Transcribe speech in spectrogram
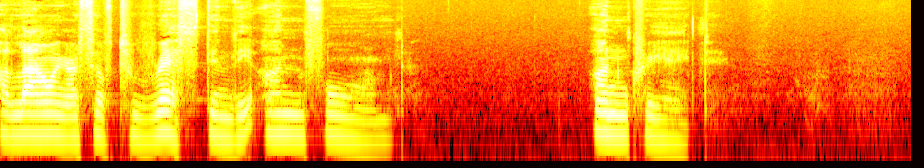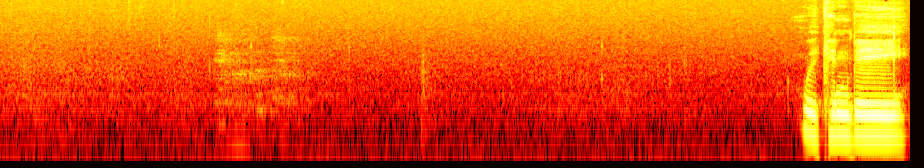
allowing ourselves to rest in the unformed, uncreated. We can be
